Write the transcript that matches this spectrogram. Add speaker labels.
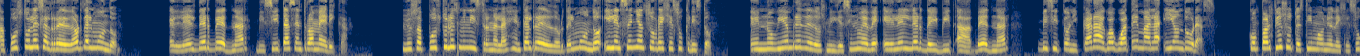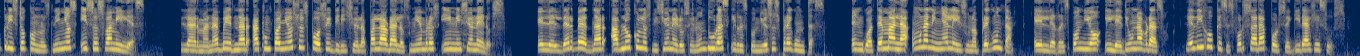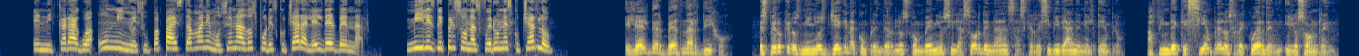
Speaker 1: Apóstoles alrededor del mundo. El Elder Bednar visita Centroamérica. Los apóstoles ministran a la gente alrededor del mundo y le enseñan sobre Jesucristo. En noviembre de 2019, el Elder David A. Bednar visitó Nicaragua, Guatemala y Honduras. Compartió su testimonio de Jesucristo con los niños y sus familias. La hermana Bednar acompañó a su esposo y dirigió la palabra a los miembros y misioneros. El elder Bednar habló con los misioneros en Honduras y respondió sus preguntas. En Guatemala, una niña le hizo una pregunta. Él le respondió y le dio un abrazo. Le dijo que se esforzara por seguir a Jesús. En Nicaragua, un niño y su papá estaban emocionados por escuchar al elder Bednar. Miles de personas fueron a escucharlo.
Speaker 2: El elder Bednar dijo, Espero que los niños lleguen a comprender los convenios y las ordenanzas que recibirán en el templo a fin de que siempre los recuerden y los honren.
